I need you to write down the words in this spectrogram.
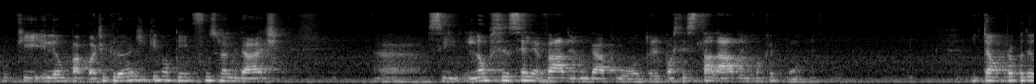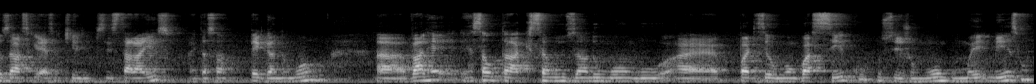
porque ele é um pacote grande que não tem funcionalidade. Ah, assim, ele não precisa ser levado de um lugar para o outro, ele pode ser instalado em qualquer ponto. Então, para poder usar essa aqui, ele precisa instalar isso. A gente está só pegando o Mongo. Ah, vale ressaltar que estamos usando o Mongo, ah, pode dizer o Mongo a seco, ou seja, o Mongo mesmo.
